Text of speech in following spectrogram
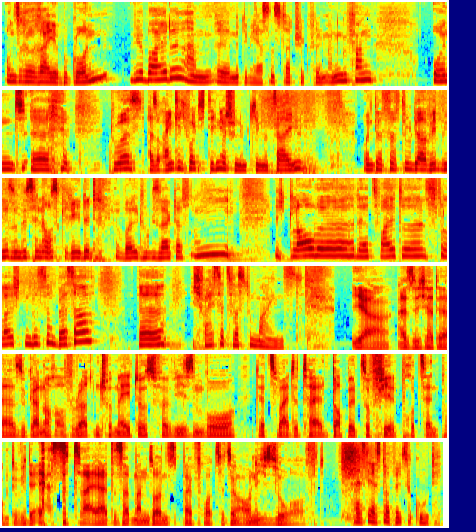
unsere Reihe begonnen, wir beide, haben äh, mit dem ersten Star Trek-Film angefangen. Und äh, du hast, also eigentlich wollte ich den ja schon im Kino zeigen. Und das hast du, David, mir so ein bisschen ausgeredet, weil du gesagt hast, hm, ich glaube, der zweite ist vielleicht ein bisschen besser. Äh, ich weiß jetzt, was du meinst. Ja, also ich hatte ja sogar noch auf Rotten Tomatoes verwiesen, wo der zweite Teil doppelt so viel Prozentpunkte wie der erste Teil hat. Das hat man sonst bei Fortsetzungen auch nicht so oft. Das heißt, er ist doppelt so gut.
